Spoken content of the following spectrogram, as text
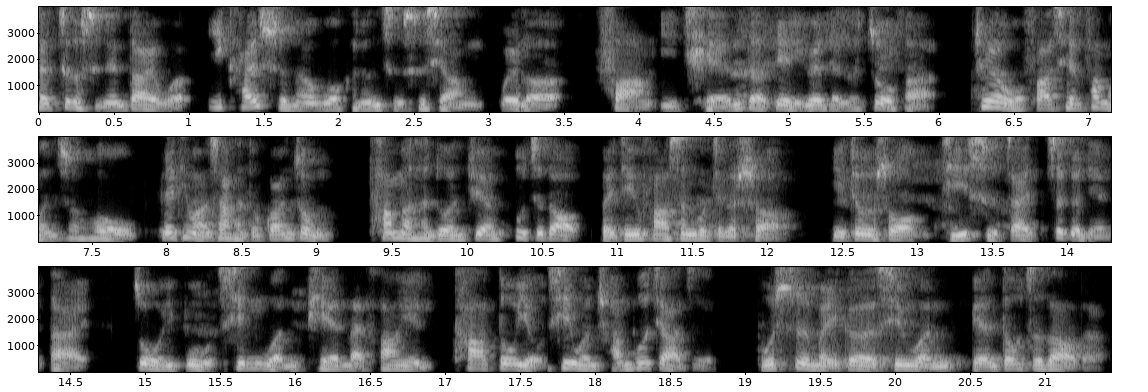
在这个时年代，我一开始呢，我可能只是想为了仿以前的电影院的一个做法。最后我发现放完之后，那天晚上很多观众，他们很多人居然不知道北京发生过这个事儿。也就是说，即使在这个年代做一部新闻片来放映，它都有新闻传播价值，不是每个新闻别人都知道的。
